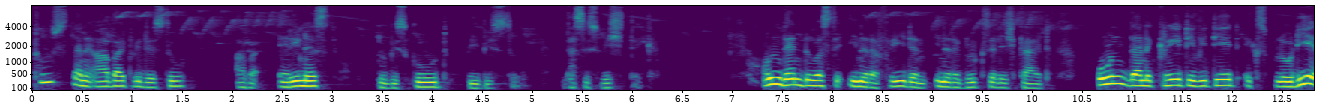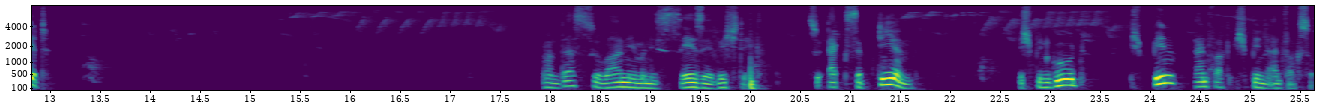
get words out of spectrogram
tust deine Arbeit, wie du, aber erinnerst, du bist gut, wie bist du. Das ist wichtig. Und dann du hast innere Frieden, innere Glückseligkeit und deine Kreativität explodiert. Und das zu wahrnehmen ist sehr, sehr wichtig. Zu akzeptieren. Ich bin gut, ich bin einfach, ich bin einfach so.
